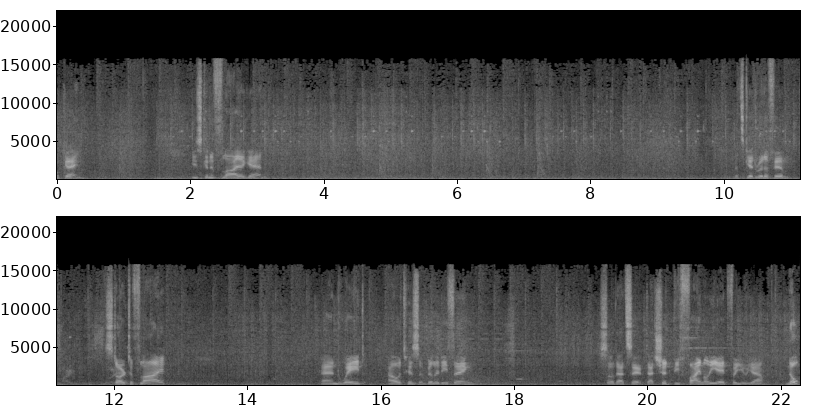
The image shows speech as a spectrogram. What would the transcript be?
Okay. He's gonna fly again. Let's get rid of him. Start to fly. And wait out his ability thing. So that's it. That should be finally it for you, yeah? Nope,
